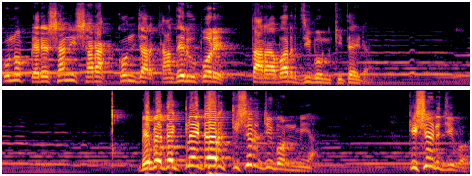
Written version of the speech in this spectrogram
কোন পেরেশানি সারাক্ষণ যার কাঁধের উপরে, তার আবার জীবন কিতা ভেবে দেখলে এটা আর কিসের জীবন মিয়া? কিসের জীবন?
